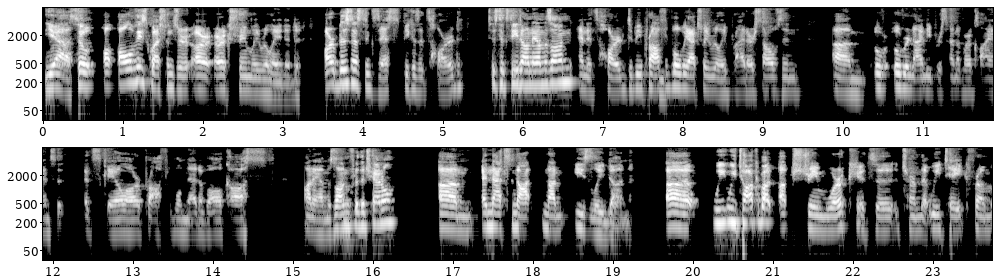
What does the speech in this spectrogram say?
Yeah, so all of these questions are, are, are extremely related. Our business exists because it's hard to succeed on Amazon and it's hard to be mm-hmm. profitable. We actually really pride ourselves in um, over over ninety percent of our clients at, at, scale are profitable net of all costs on Amazon mm-hmm. for the channel, um, and that's not not easily done. Uh, we, we talk about upstream work. It's a term that we take from,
